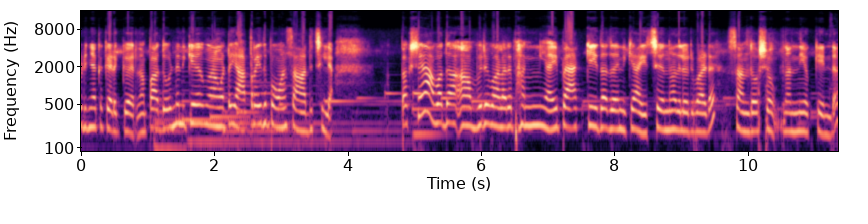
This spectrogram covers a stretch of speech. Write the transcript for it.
ഒടിഞ്ഞൊക്കെ കിടക്കുമായിരുന്നു അപ്പോൾ അതുകൊണ്ട് എനിക്ക് അങ്ങോട്ട് യാത്ര ചെയ്ത് പോകാൻ സാധിച്ചില്ല. പക്ഷേ അവത അവർ വളരെ ഭംഗിയായി പാക്ക് ചെയ്ത് അത് എനിക്ക് അയച്ചു തന്നു. അതിലൊരുപാട് സന്തോഷവും നന്ദിയൊക്കെ ഉണ്ട്.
